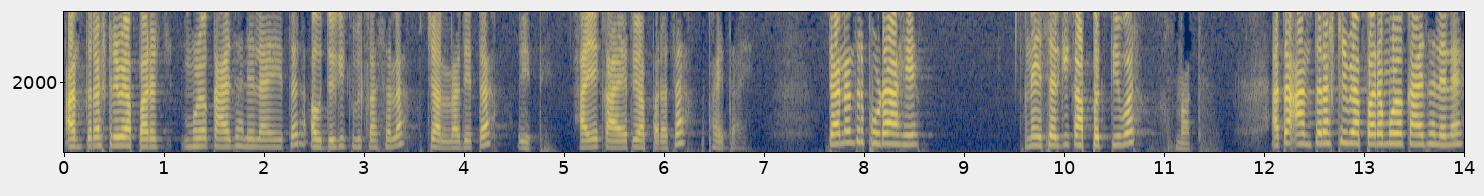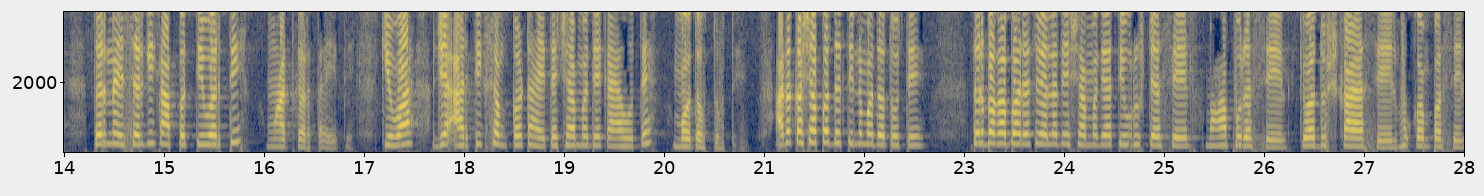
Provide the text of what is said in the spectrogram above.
आंतरराष्ट्रीय व्यापारामुळं काय झालेलं आहे तर औद्योगिक विकासाला चालना देता येते. हा एक आयात व्यापाराचा फायदा आहे. त्यानंतर पुढं आहे नैसर्गिक आपत्तीवर मात. आता आंतरराष्ट्रीय व्यापारामुळं काय झालेलं आहे? तर नैसर्गिक आपत्तीवरती मात करता येते. किंवा जे आर्थिक संकट आहे त्याच्यामध्ये काय होते? मदत होते. आता कशा पद्धतीनं मदत होते? तर बघा बऱ्याच वेळेला देशामध्ये अतिवृष्टी असेल महापूर असेल किंवा दुष्काळ असेल भूकंप असेल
